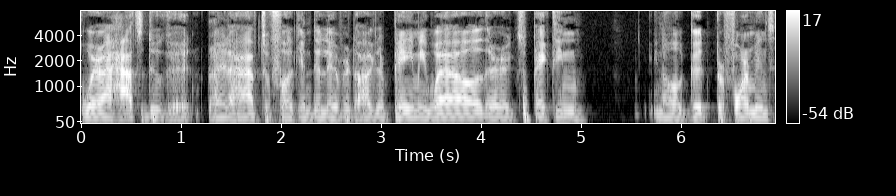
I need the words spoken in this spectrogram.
where I have to do good, right? I have to fucking deliver, dog. They're paying me well. They're expecting, you know, a good performance.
